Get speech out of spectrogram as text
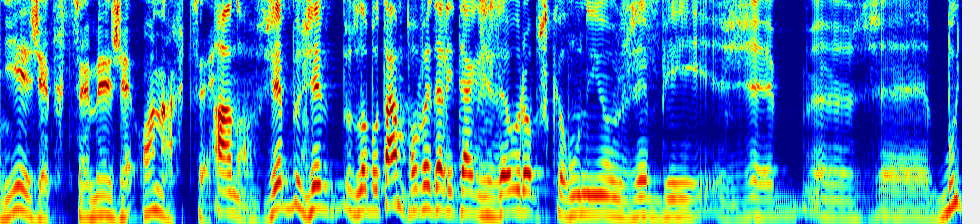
nie, že chceme, že ona chce. Áno, že, že, lebo tam povedali tak, že z Európskou úniou, že, by, že, že buď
